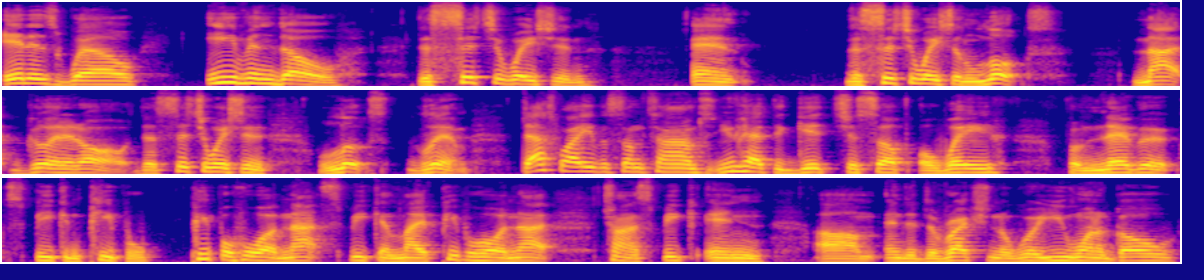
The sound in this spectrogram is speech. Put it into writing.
it is well, even though the situation and the situation looks not good at all. The situation looks glim. That's why even sometimes you have to get yourself away from negative speaking people, people who are not speaking life, people who are not trying to speak in um, in the direction of where you want to go,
